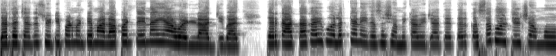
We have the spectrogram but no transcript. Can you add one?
तर त्याच्यानंतर स्वीटी पण म्हणते मला पण ते नाही आवडलं अजिबात. तर काका काही बोलत का नाही? तसं शमिका विचारते तर कसं बोलतील शमू?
